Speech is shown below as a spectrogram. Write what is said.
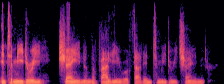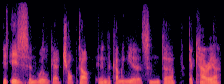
intermediary chain and the value of that intermediary chain it is and will get chopped up in the coming years. And uh, the carrier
